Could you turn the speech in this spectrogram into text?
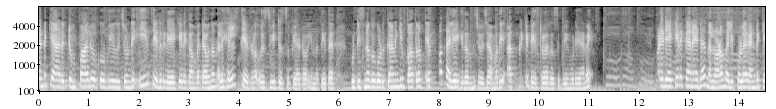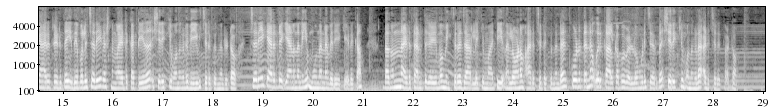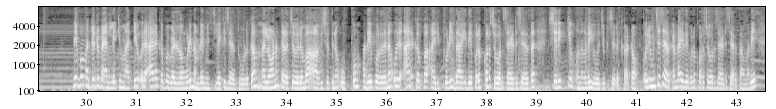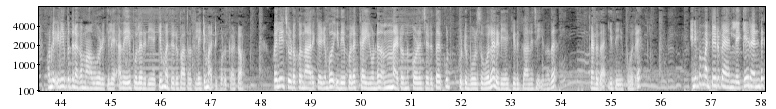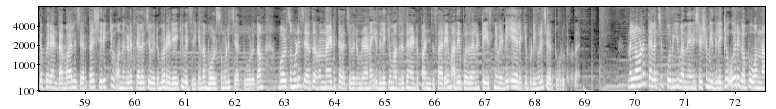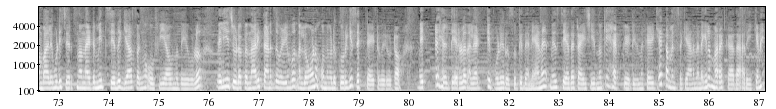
രണ്ട് ക്യാരറ്റും പാലും ഒക്കെ ഉപയോഗിച്ചുകൊണ്ട് ഈസി ആയിട്ട് റെഡിയാക്കി എടുക്കാൻ പറ്റാവുന്ന നല്ല ഹെൽത്തി ആയിട്ടുള്ള ഒരു സ്വീറ്റ് റെസിപ്പി ആട്ടോ ഇന്നത്തേത്. കുട്ടീസിനൊക്കെ കൊടുക്കുകയാണെങ്കിൽ പാത്രം എപ്പോൾ കലിയാക്കി തന്ന് ചോദിച്ചാൽ മതി. അത്രയ്ക്ക് ടേസ്റ്റുള്ള റെസിപ്പിയും കൂടിയാണ്. റെഡിയാക്കി എടുക്കാനായിട്ട് നല്ലോണം വലിപ്പമുള്ള രണ്ട് ക്യാരറ്റ് എടുത്ത് ഇതേപോലെ ചെറിയ കഷ്ണങ്ങളായിട്ട് കട്ട് ചെയ്ത് ശരിക്കും ഒന്നും കൂടി വേവിച്ചെടുക്കുന്നുണ്ട് കേട്ടോ ചെറിയ ക്യാരറ്റ് ഒക്കെ ആണെന്നുണ്ടെങ്കിൽ മൂന്നെണ്ണം വരെയൊക്കെ എടുക്കാം. നന്നായിട്ട് തണുത്ത് കഴിയുമ്പോൾ മിക്സറ ജാറിലേക്ക് മാറ്റി നല്ലോണം അരച്ചെടുക്കുന്നുണ്ട്. കൂടെ തന്നെ ഒരു കാൽ കപ്പ് വെള്ളവും കൂടി ചേർത്ത് ശരിക്കും ഒന്നും കൂടെ അടിച്ചെടുക്കാം കേട്ടോ ഇനിയിപ്പോൾ മറ്റൊരു പാനിലേക്ക് മാറ്റി ഒരു അര കപ്പ് വെള്ളവും കൂടി നമ്മുടെ മിക്സിലേക്ക് ചേർത്ത് കൊടുക്കാം. നല്ലോണം തിളച്ച് വരുമ്പോൾ ആവശ്യത്തിന് ഉപ്പും അതേപോലെ തന്നെ ഒരു അര കപ്പ് അരിപ്പൊടി ഇതാ ഇതേപോലെ കുറച്ച് കുറച്ചായിട്ട് ചേർത്ത് ശരിക്കും ഒന്നും കൂടി യോജിപ്പിച്ചെടുക്കുക കേട്ടോ. ഒരുമിച്ച് ചേർക്കണ്ട ഇതേപോലെ കുറച്ച് കുറച്ചായിട്ട് ചേർത്താൽ മതി. നമ്മൾ ഇടിയപ്പത്തിനൊക്കെ മാവ് കുഴക്കില്ലേ അതേപോലെ റെഡിയാക്കി മറ്റൊരു പാത്രത്തിലേക്ക് മാറ്റി കൊടുക്കുക കേട്ടോ. വലിയ ചൂടൊക്കെ ഒന്ന് ആറിക്കഴിയുമ്പോൾ ഇതേപോലെ കൈ കൊണ്ട് നന്നായിട്ടൊന്ന് കുഴച്ചെടുത്ത് കുട്ടി ബോൾസ് പോലെ റെഡിയാക്കി എടുക്കുകയാണ് ചെയ്യുന്നത്. കണ്ടതാ ഇതേപോലെ. ഇനിയിപ്പോൾ മറ്റൊരു പാനിലേക്ക് രണ്ട് കപ്പ് രണ്ടാം പാൽ ചേർത്ത് ശരിക്കും ഒന്നും കൂടി തിളച്ച് വരുമ്പോൾ റെഡിയാക്കി വെച്ചിരിക്കുന്ന ബോൾസും കൂടി ചേർത്ത് കൊടുക്കാം. ബോൾസും കൂടി ചേർത്ത് നന്നായിട്ട് തിളച്ച് വരുമ്പോഴാണ് ഇതിലേക്ക് മധുരത്തിനായിട്ട് പഞ്ചസാരയും അതേപോലെ തന്നെ ടേസ്റ്റിന് വേണ്ടി ഏലക്കപ്പൊടിയും കൂടി ചേർത്ത് കൊടുക്കുന്നത്. നല്ലോണം തിളച്ച് കുറുകി വന്നതിന് ശേഷം ഇതിലേക്ക് ഒരു കപ്പ് ഒന്നാം പാലും കൂടി ചേർത്ത് നന്നായിട്ട് മിക്സ് ചെയ്ത് ഗ്യാസ് അങ്ങ് ഓഫ് ചെയ്യാവുന്നതേ ഉള്ളൂ. വലിയ ചൂടൊക്കെ നാറി തണുത്ത് കഴിയുമ്പോൾ നല്ലോണം ഒന്നും കൂടി കുറുകി സെറ്റ് ആയിട്ട് വരും കേട്ടോ ഏറ്റവും ഹെൽത്തി ആയിട്ടുള്ള നല്ല അടിപൊളി റെസിപ്പി തന്നെയാണ്. മിസ് ചെയ്ത് ട്രൈ ചെയ്ത് നോക്കി ഹാപ്പി ആയിട്ടിരുന്ന് കഴിക്കുക. കമൻസ് ഒക്കെ ആണെന്നുണ്ടെങ്കിലും മറക്കാതെ അറിയിക്കണേ.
